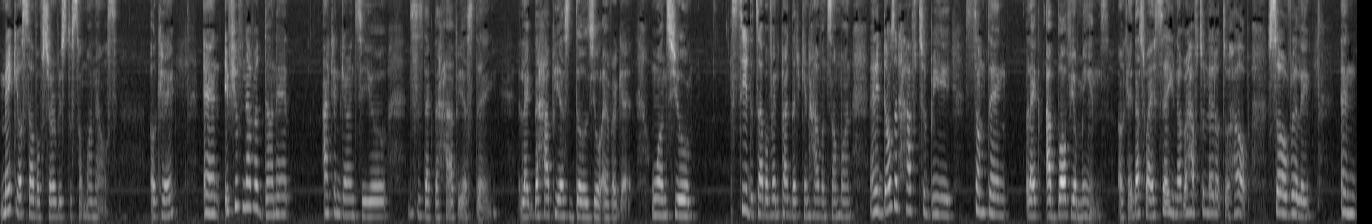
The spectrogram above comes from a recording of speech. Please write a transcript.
make yourself of service to someone else. Okay? And if you've never done it, I can guarantee you this is like the happiest thing. Like the happiest dose you'll ever get. Once you see the type of impact that you can have on someone and it doesn't have to be something like above your means okay? That's why i say you never have too little to help. So really and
